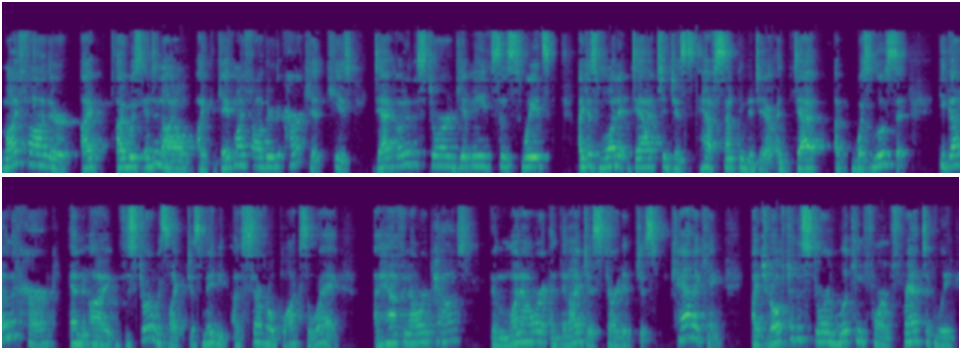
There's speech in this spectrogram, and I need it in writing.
my father. I I was in denial. I gave my father the car kit keys Dad, go to the store, get me some sweets. I just wanted Dad to just have something to do. And Dad uh, was lucid. He got in the car, and uh, the store was like just maybe uh, several blocks away. A half an hour passed, then one hour, and then I just started just panicking. I drove to the store looking for him frantically.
